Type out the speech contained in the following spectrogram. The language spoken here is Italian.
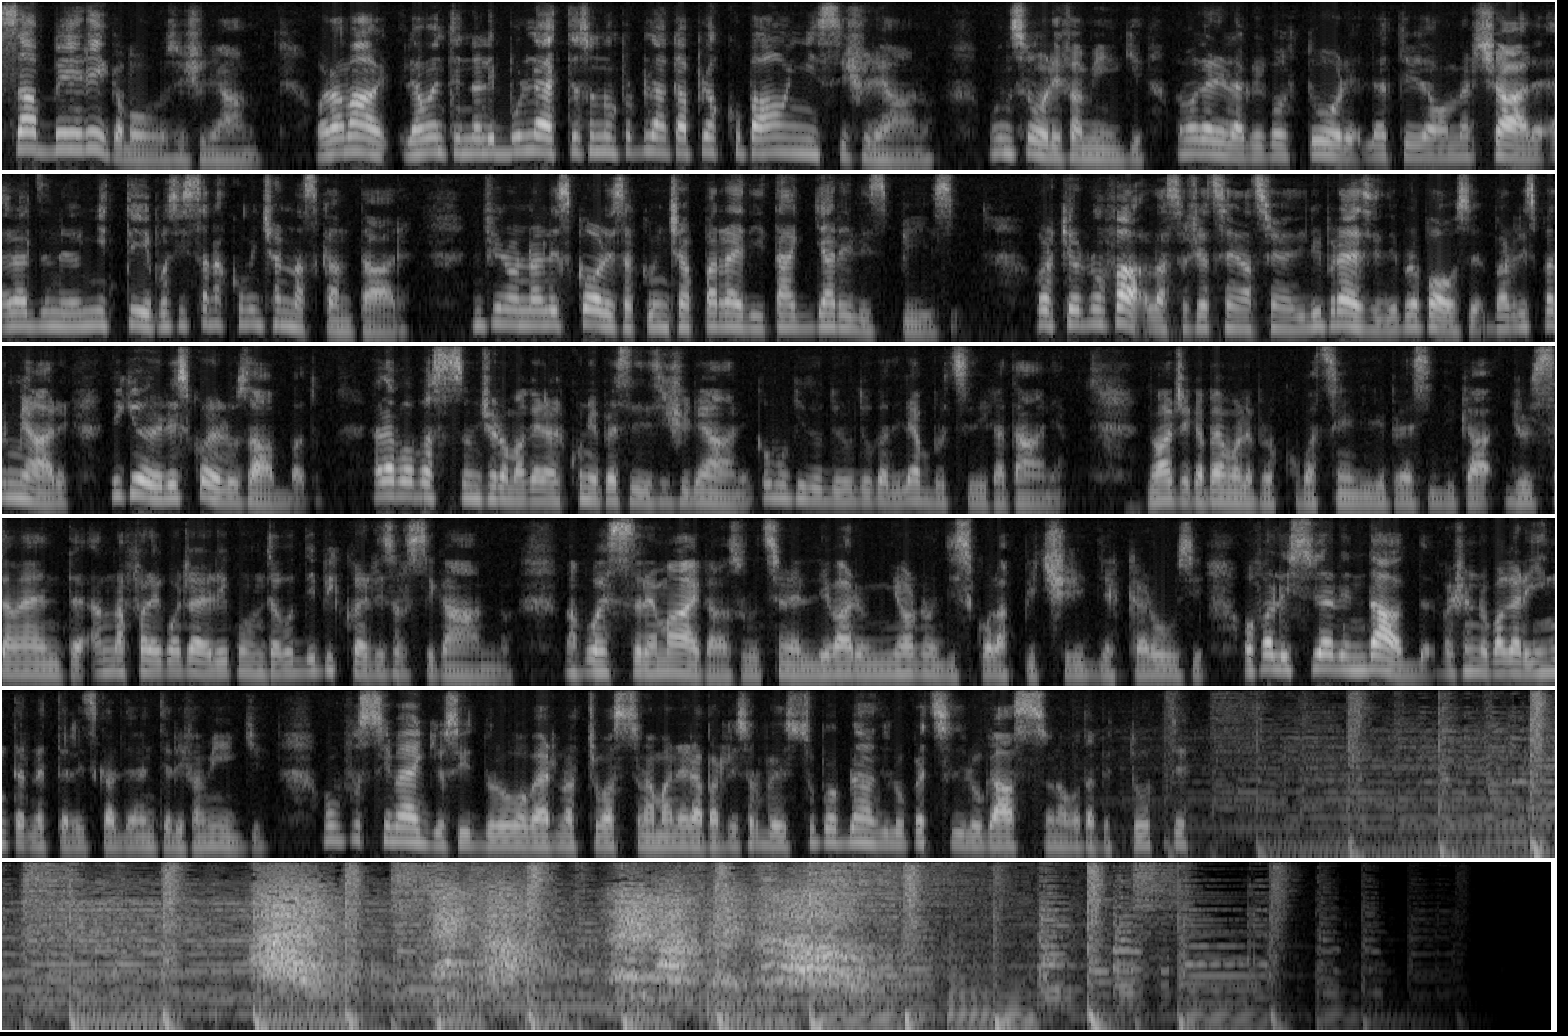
sta bene riga popolo siciliano. Oramai gli aumenti nelle bullette sono un problema che preoccupa ogni siciliano. Non solo i famigli, ma magari l'agricoltore, le attività commerciali e le aziende di ogni tipo si stanno cominciando a scantare. Infine alle scuole si comincia a parlare di tagliare le spese. Qualche giorno fa l'Associazione Nazionale di Ripresi propose, per risparmiare, di chiudere le scuole lo sabato. E la proposta sono magari alcuni presidi siciliani, come chiedo di Duca di Abruzzo e di Catania. Oggi capiamo le preoccupazioni di ripresi di Ca, giustamente, hanno a fare quadrare i conti con di piccole risorse che hanno, ma può essere mai che la soluzione è levare un giorno di scuola a Picciriddi e Carusi, o farli studiare in DAD, facendo pagare internet e riscaldamenti alle famiglie? Non fosse meglio se il governo trovasse una maniera per risolvere il suo problema di prezzo di Lucasso una volta per tutti?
